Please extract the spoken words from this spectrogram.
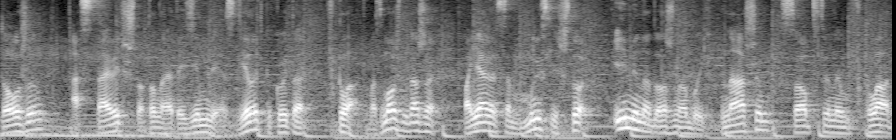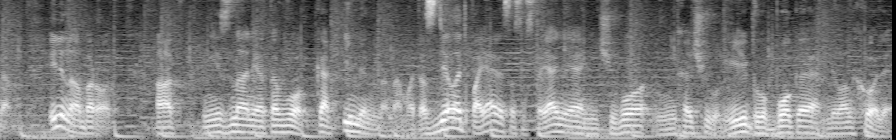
должен оставить что-то на этой земле, сделать какой-то вклад. Возможно, даже появятся мысли, что именно должно быть нашим собственным вкладом. Или наоборот, от незнания того, как именно нам это сделать, появится состояние «ничего не хочу» и глубокая меланхолия.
